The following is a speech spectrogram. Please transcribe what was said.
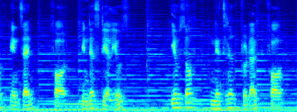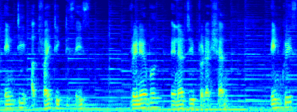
of enzyme for industrial use use of natural product for anti arthritic disease renewable energy production, increase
